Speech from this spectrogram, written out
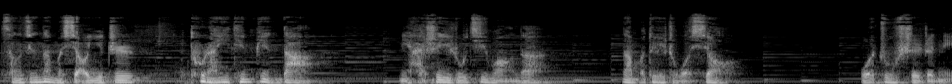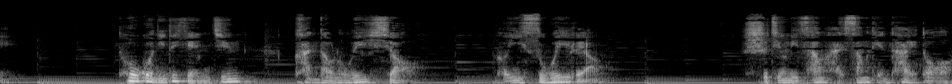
曾经那么小一只，突然一天变大，你还是一如既往的那么对着我笑。我注视着你，透过你的眼睛看到了微笑和一丝微凉。是经历沧海桑田太多，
